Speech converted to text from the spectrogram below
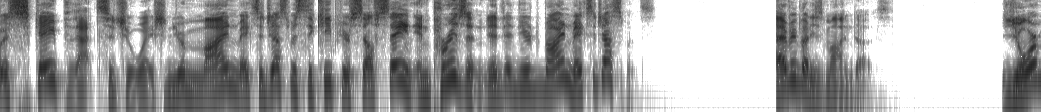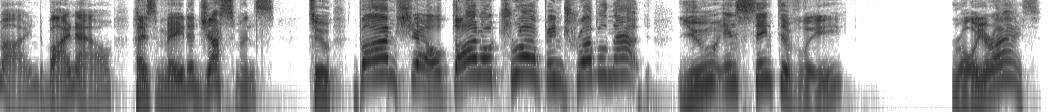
escape that situation. Your mind makes adjustments to keep yourself sane. In prison, your mind makes adjustments. Everybody's mind does. Your mind, by now, has made adjustments to bombshell, Donald Trump in trouble now. You instinctively roll your eyes,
